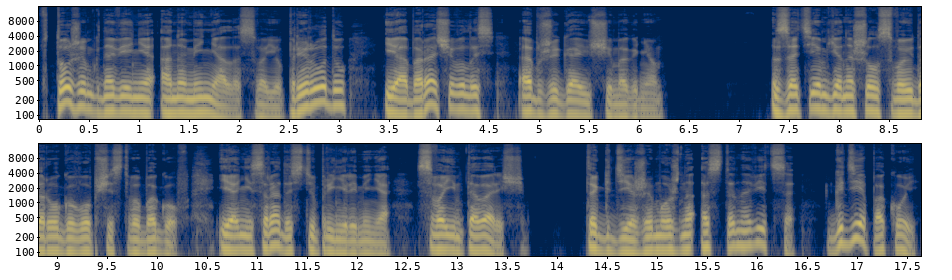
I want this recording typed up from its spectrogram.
в то же мгновение оно меняло свою природу и оборачивалось обжигающим огнем. Затем я нашел свою дорогу в общество богов, и они с радостью приняли меня своим товарищем. Так где же можно остановиться? Где покой?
